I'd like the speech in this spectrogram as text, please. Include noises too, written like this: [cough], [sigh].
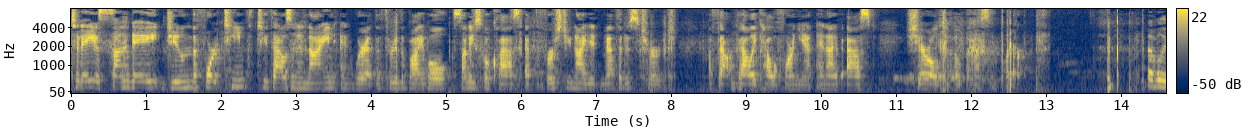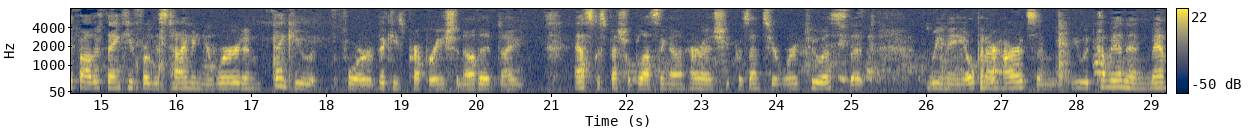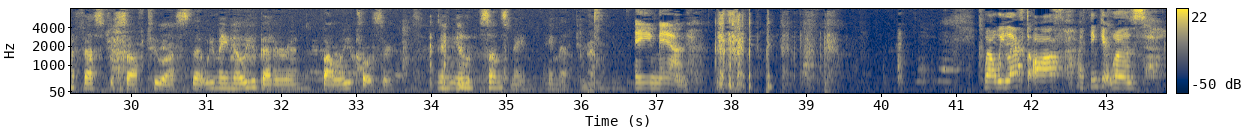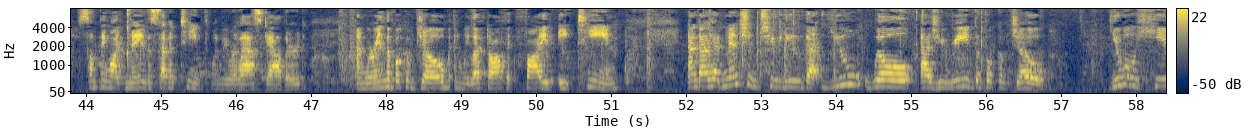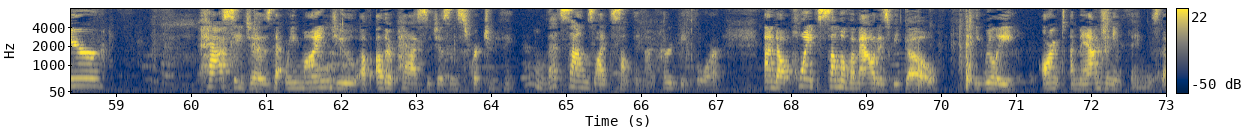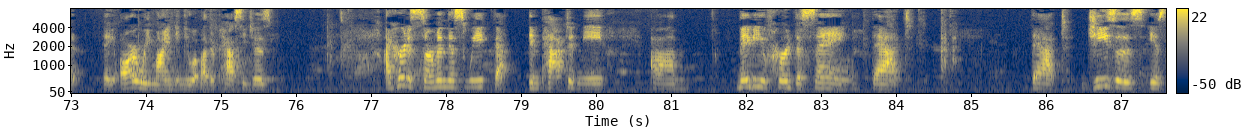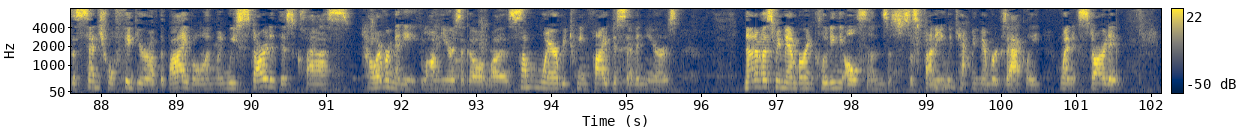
Today is Sunday, June the 14th, 2009, and we're at the Through the Bible Sunday School class at the First United Methodist Church of Fountain Valley, California, and I've asked Cheryl to open us in prayer. Heavenly Father, thank you for this time in your word and thank you for Vicki's preparation of it. I ask a special blessing on her as she presents your word to us that we may open our hearts and you would come in and manifest yourself to us that we may know you better and follow you closer. In your mm-hmm. son's name, amen. Amen. Amen. Well, we left off, I think it was something like May the 17th when we were last gathered. And we're in the book of Job, and we left off at 518. And I had mentioned to you that you will, as you read the book of Job, you will hear passages that remind you of other passages in Scripture. And you think, oh, that sounds like something I've heard before. And I'll point some of them out as we go that you really aren't imagining things, that they are reminding you of other passages. I heard a sermon this week that impacted me. Um, maybe you've heard the saying that that Jesus is the central figure of the Bible. And when we started this class, however many long years ago it was, somewhere between five to seven years, none of us remember, including the Olsons. It's just funny, we can't remember exactly when it started.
